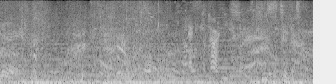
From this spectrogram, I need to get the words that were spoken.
Enemy turret here. Hostility.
